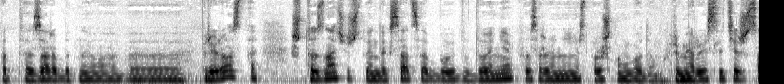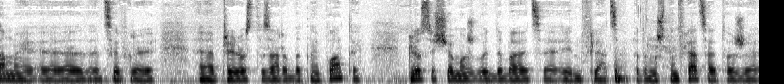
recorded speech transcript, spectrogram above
от заработного э, прироста, что значит, что индексация будет вдвойне по сравнению с прошлым годом. К примеру, если те же самые э, цифры э, прироста заработной платы, плюс еще может быть добавится инфляция, потому что инфляция тоже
